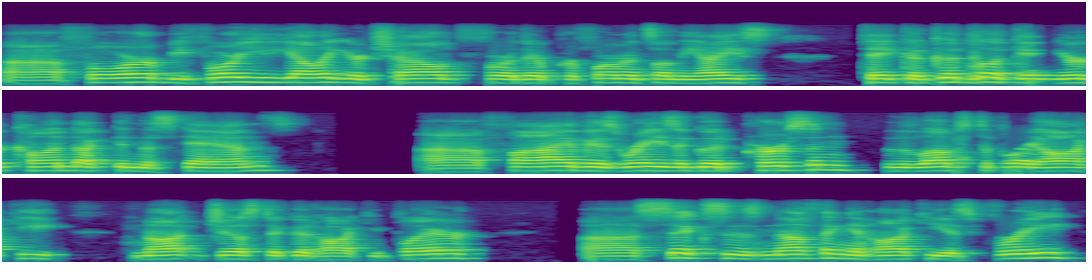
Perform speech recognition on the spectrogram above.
Uh, four, before you yell at your child for their performance on the ice, take a good look at your conduct in the stands. Uh, five is raise a good person who loves to play hockey, not just a good hockey player. Uh, six is nothing in hockey is free,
